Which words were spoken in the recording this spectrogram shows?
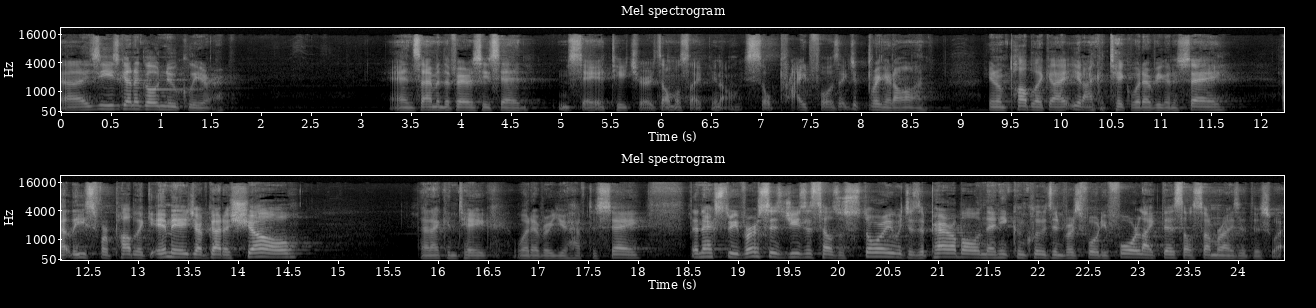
Uh, he's going to go nuclear. And Simon the Pharisee said, say a teacher. It's almost like, you know, he's so prideful. It's like, just bring it on. You know, in public, I, you know, I can take whatever you're going to say. At least for public image, I've got to show that I can take whatever you have to say. The next three verses, Jesus tells a story, which is a parable, and then he concludes in verse 44 like this. I'll summarize it this way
